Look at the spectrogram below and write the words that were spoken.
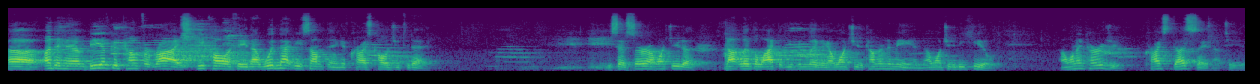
uh, unto him, Be of good comfort, rise, he calleth thee. Now wouldn't that be something if Christ called you today? He says, Sir, I want you to not live the life that you've been living. I want you to come into me and I want you to be healed. I want to encourage you. Christ does say that to you.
